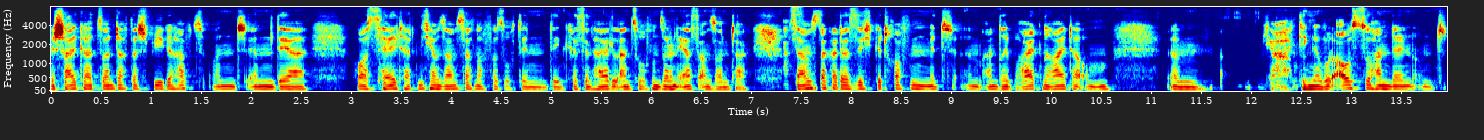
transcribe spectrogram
Schalke hat Sonntag das Spiel gehabt und ähm, der Horst Held hat nicht am Samstag noch versucht, den, den Christian Heidel anzurufen, sondern erst am Sonntag. Ach. Samstag hat er sich getroffen mit ähm, André Breitenreiter, um ähm, ja, Dinge wohl auszuhandeln und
